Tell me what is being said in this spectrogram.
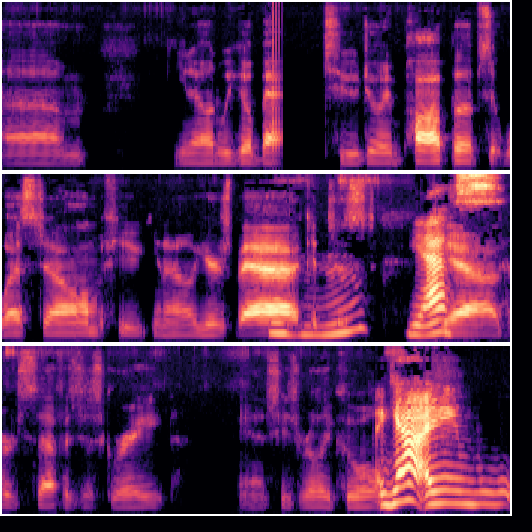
Um, you know, and we go back to doing pop ups at West Elm a few, you know, years back, and Mhm. just Yes. yeah, her stuff is just great, and she's really cool. Yeah, I mean,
